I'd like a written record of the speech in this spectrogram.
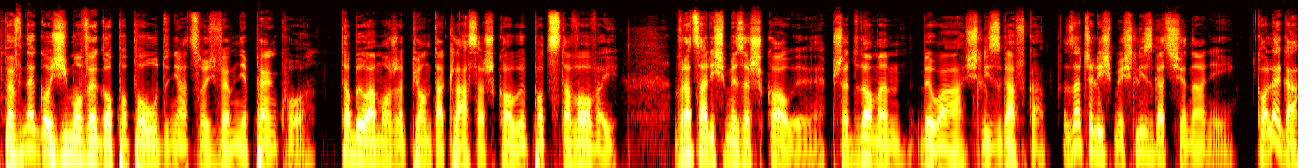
pewnego zimowego popołudnia coś we mnie pękło. To była może piąta klasa szkoły podstawowej. Wracaliśmy ze szkoły. Przed domem była ślizgawka. Zaczęliśmy ślizgać się na niej. Kolega,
